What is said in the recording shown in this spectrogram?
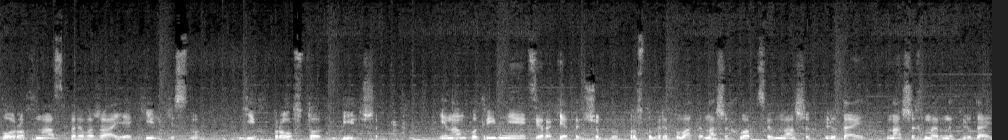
Ворог нас переважає кількісно, їх просто більше. І нам потрібні ці ракети, щоб просто врятувати наших хлопців, наших людей, наших мирних людей,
